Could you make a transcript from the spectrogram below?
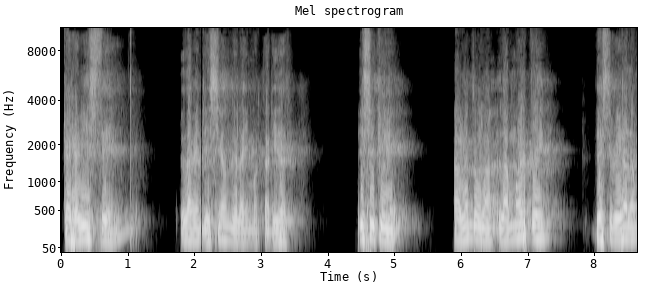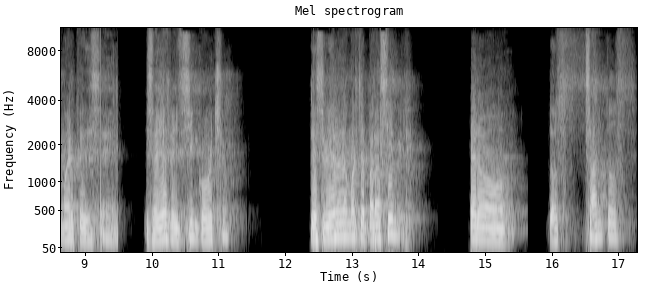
que reviste la bendición de la inmortalidad. Dice que, hablando de la, muerte, destruirá la muerte, dice Isaías 25, 8, destruirá la muerte para siempre. Pero los santos,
